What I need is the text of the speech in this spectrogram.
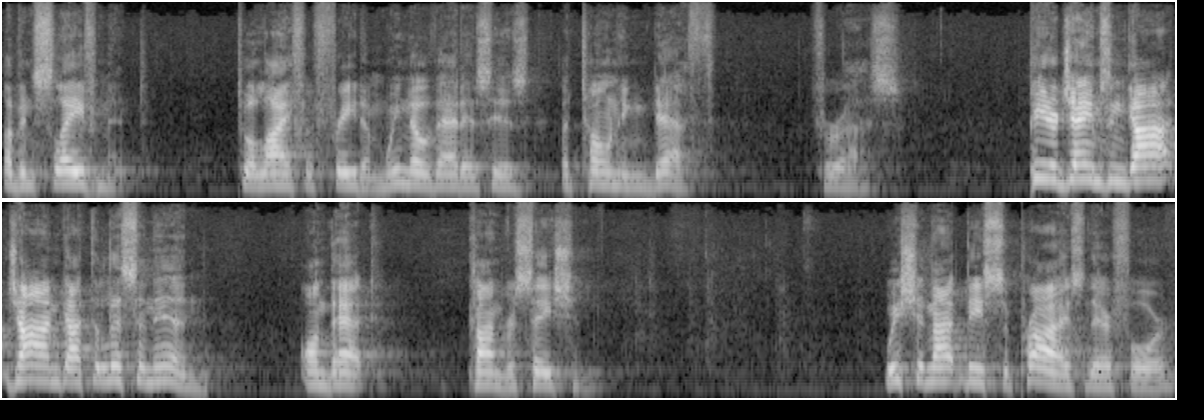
of enslavement to a life of freedom. We know that as his atoning death for us. Peter, James, and John got to listen in on that conversation. We should not be surprised, therefore,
